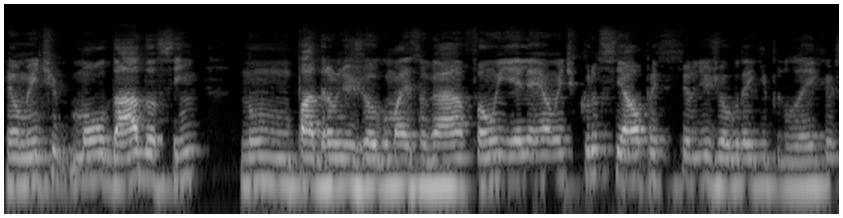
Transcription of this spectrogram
realmente moldado assim num padrão de jogo mais no garrafão e ele é realmente crucial para esse estilo de jogo da equipe do Lakers.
